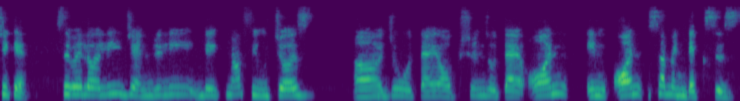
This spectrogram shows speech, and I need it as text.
ठीक है? सिमिलरली जनरली देखना फ्यूचर्स जो होता है ऑप्शन होता है on in on some indexes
